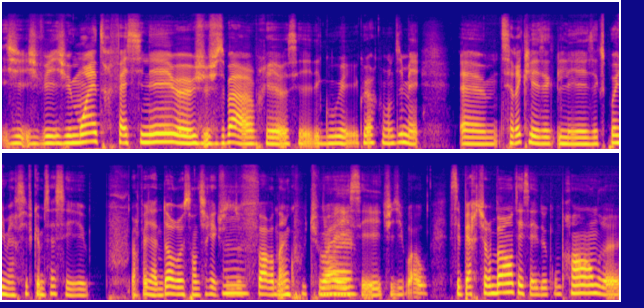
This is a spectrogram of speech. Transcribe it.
Je je vais, je vais moins être fascinée. euh, je, je sais pas, après, c'est les goûts et les couleurs, comme on dit, mais c'est vrai que les, les expos immersifs comme ça, c'est. En fait, j'adore ressentir quelque chose de Mm. fort d'un coup, tu vois. Ouais. Et c'est, tu dis, waouh, c'est perturbant, t'essayes de comprendre. euh,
